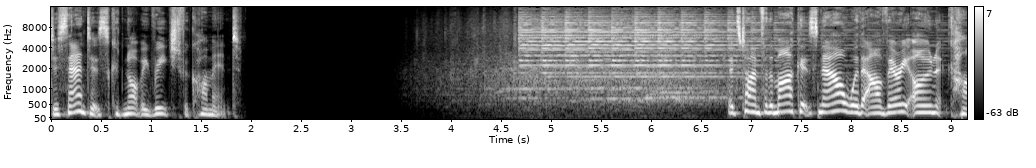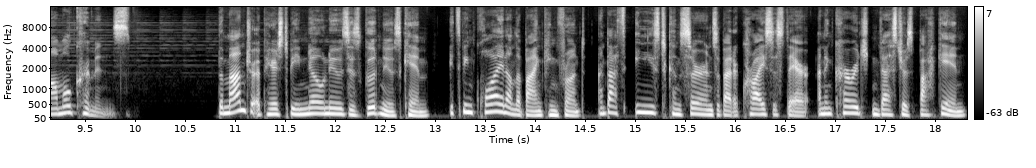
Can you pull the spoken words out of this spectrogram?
DeSantis could not be reached for comment. It's time for the markets now with our very own Carmel Crimmins. The mantra appears to be no news is good news, Kim. It's been quiet on the banking front, and that's eased concerns about a crisis there and encouraged investors back in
